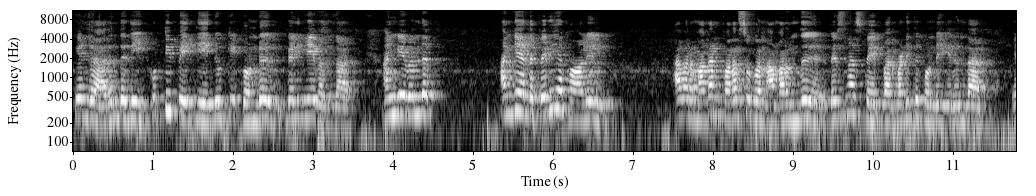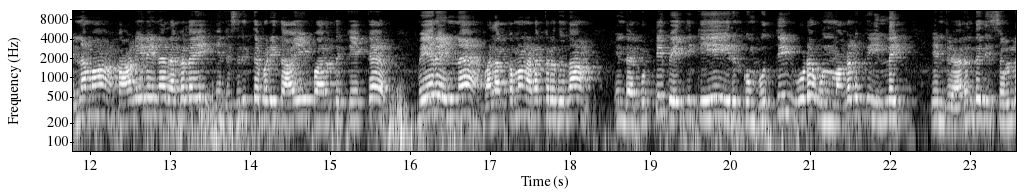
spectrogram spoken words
என்று அருந்ததி குட்டி பேத்தியை தூக்கி கொண்டு வெளியே வந்தார். அங்கே வந்த அங்கே அந்த பெரிய ஹாலில் அவர் மகன் பரசுகன் அமர்ந்து பிஸ்னஸ் பேப்பர் படித்து கொண்டு இருந்தார். என்னம்மா காலையில் என்ன ரகலை? என்று சிரித்தபடி தாயை பார்த்து கேட்க வேற என்ன வழக்கமாக நடக்கிறது தான் இந்த குட்டி பேத்திக்கு இருக்கும் புத்தி கூட உன் மகளுக்கு இல்லை என்று அருந்ததி சொல்ல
